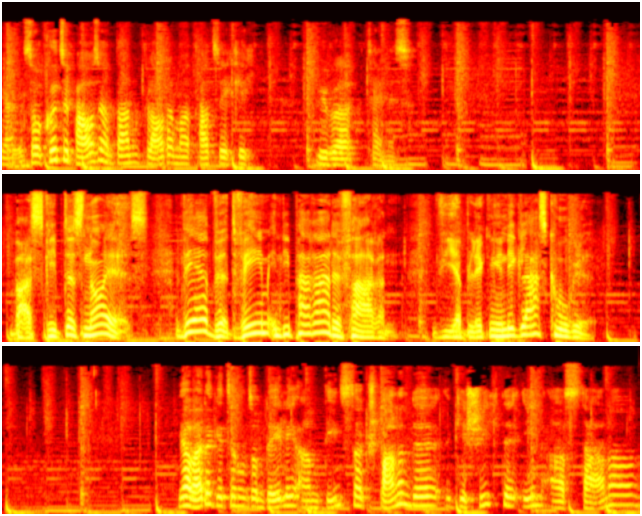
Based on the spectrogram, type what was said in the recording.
Ja, ja. So kurze Pause und dann plaudern wir tatsächlich über Tennis. Was gibt es Neues? Wer wird wem in die Parade fahren? Wir blicken in die Glaskugel. Ja, weiter geht's in unserem Daily am Dienstag. Spannende Geschichte in Astana.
